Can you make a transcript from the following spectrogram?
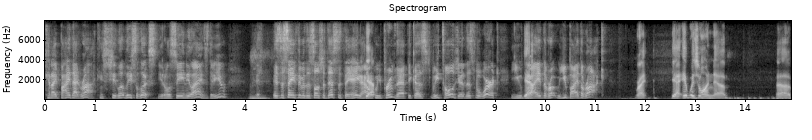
"Can I buy that rock?" And she Lisa looks, "You don't see any lions, do you?" Mm-hmm. It's the same thing with the social distance thing. Hey, how yeah. can we prove that? Because we told you this will work. You yeah. buy the you buy the rock. Right. Yeah, it was on uh, uh,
